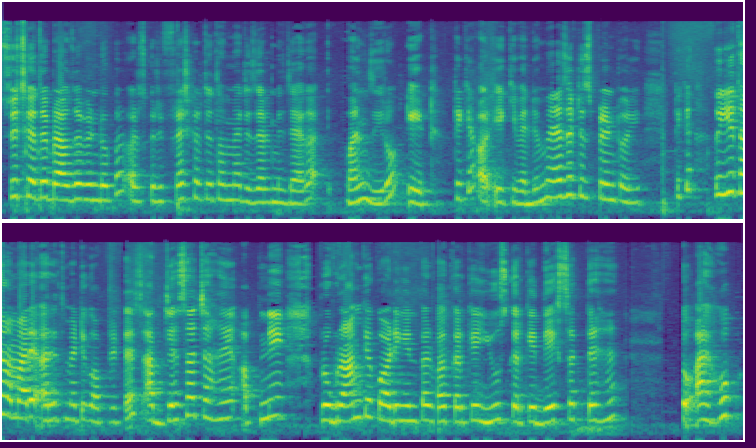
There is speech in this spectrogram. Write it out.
स्विच करते हैं ब्राउज़र विंडो पर और इसको रिफ्रेश करते हैं तो हमें रिज़ल्ट मिल जाएगा 108 ठीक है? और ए की वैल्यू में एज इट इज़ प्रिंट हो रही है, ठीक है? तो ये था हमारे अरिथमेटिक ऑपरेटर्स आप जैसा चाहें अपने प्रोग्राम के अकॉर्डिंग इन पर वर्क करके यूज़ करके देख सकते हैं। तो आई होप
